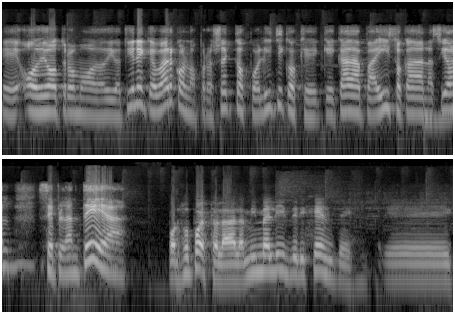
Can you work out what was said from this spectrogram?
eh, o de otro modo. Digo, tiene que ver con los proyectos políticos que, cada país o cada nación se plantea. Por supuesto, la, misma élite dirigente eh,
